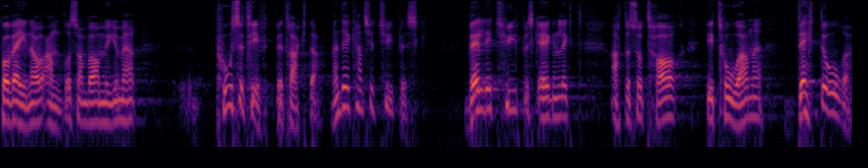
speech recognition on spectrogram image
på vegne av andre som var mye mer positivt betrakta. Men det er kanskje typisk. Veldig typisk egentlig at det så tar de troende dette ordet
